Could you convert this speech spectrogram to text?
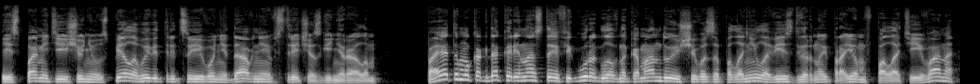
Из памяти еще не успела выветриться его недавняя встреча с генералом. Поэтому, когда коренастая фигура главнокомандующего заполонила весь дверной проем в палате Ивана,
